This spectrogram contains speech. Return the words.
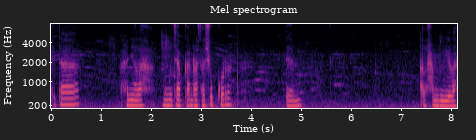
kita hanyalah mengucapkan rasa syukur dan alhamdulillah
